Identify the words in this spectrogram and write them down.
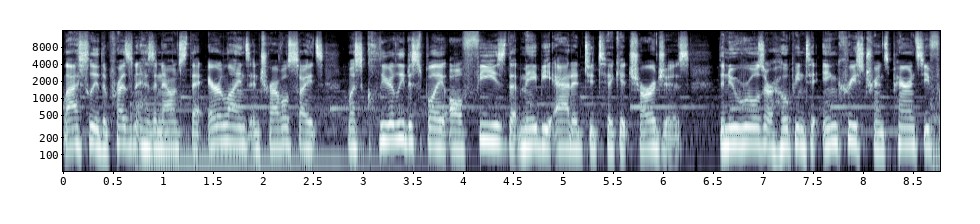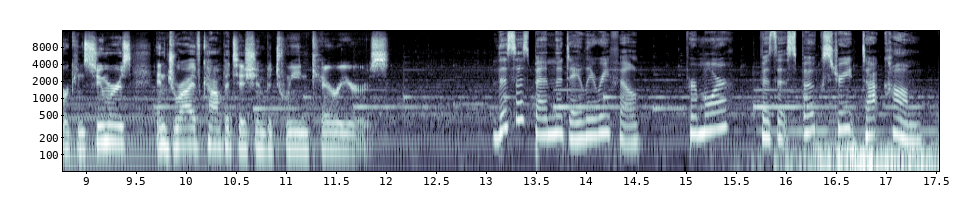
Lastly, the president has announced that airlines and travel sites must clearly display all fees that may be added to ticket charges. The new rules are hoping to increase transparency for consumers and drive competition between carriers. This has been the Daily Refill. For more, visit spokestreet.com.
